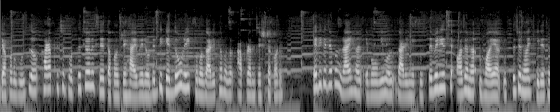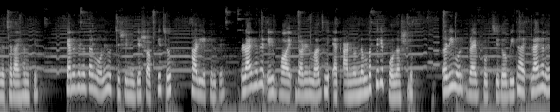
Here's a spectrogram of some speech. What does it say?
যখন বুঝলো খারাপ কিছু ঘটতে চলেছে, তখন সে হাইওয়ে রোডের দিকে দৌড়েই কোনো গাড়ি থামানোর আপ্রাণ চেষ্টা করে। এদিকে যখন রায়হান এবং বিমন গাড়ি নিয়ে খুঁজতে বেরিয়েছে, অজানা ভয় আর উত্তেজনায় ঘিরে ধরেছে রায়হানকে। কেন যেন তার মনে হচ্ছে সে নিজের সবকিছু হারিয়ে ফেলবে। রায়হানের এই ভয় ডরের মাঝে এক আন্নোর নাম্বার থেকে ফোন আসলো। রিমন ড্রাইভ করছিল বিধায় রায়হানের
